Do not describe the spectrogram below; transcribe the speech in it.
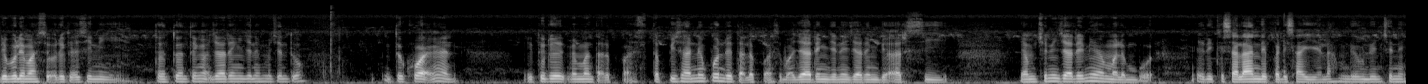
Dia boleh masuk dekat sini. Tuan-tuan tengok jaring jenis macam tu? Itu kuat kan? Itu dia memang tak lepas. Tepi sana pun dia tak lepas Sebab jaring jenis jaring BRC Yang macam ni jaring ni memang lembut. Jadi kesalahan daripada saya lah Benda-benda macam ni.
